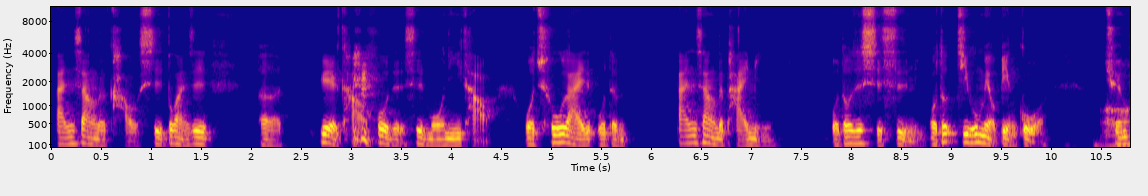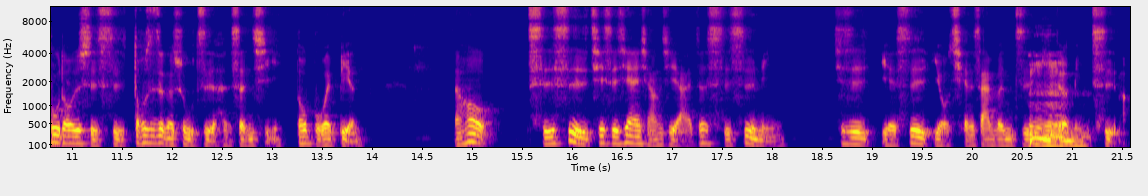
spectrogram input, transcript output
班上的考试，不管是呃月考或者是模拟考，我出来我的班上的排名，我都是十四名，我都几乎没有变过，全部都是十四，都是这个数字，很神奇，都不会变。然后十四，其实现在想起来，这十四名其实也是有前三分之一的名次嘛。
